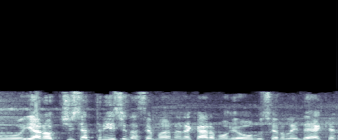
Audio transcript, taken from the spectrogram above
O- o- e a notícia triste da semana, né, cara? Morreu o Luciano Lendecker,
